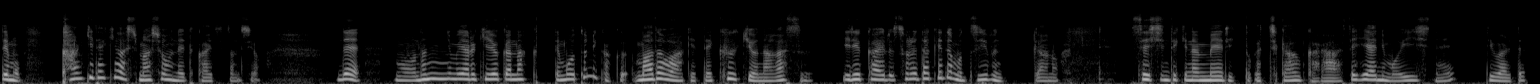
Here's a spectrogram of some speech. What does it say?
ても換気だけはしましょうねって書いてたんですよ。でもう何にもやる気力がなくってもうとにかく窓を開けて空気を流す入れ替えるそれだけでも随分あの精神的なメリットが違うからで部屋にもいいしね。言われて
